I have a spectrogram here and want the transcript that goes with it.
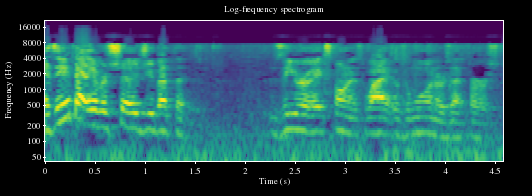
Has anybody ever showed you about the zero exponents, why it was 1, or is that first?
